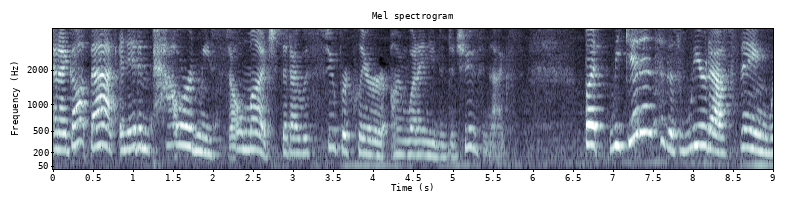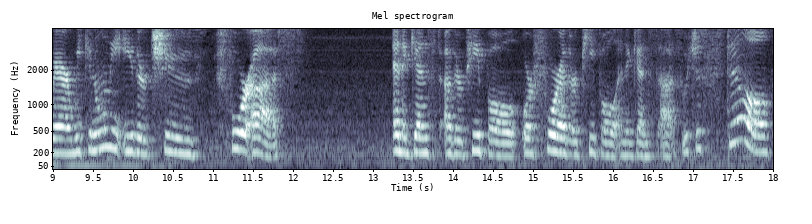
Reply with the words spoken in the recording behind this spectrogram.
and i got back and it empowered me so much that i was super clear on what i needed to choose next but we get into this weird ass thing where we can only either choose for us and against other people or for other people and against us, which is still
